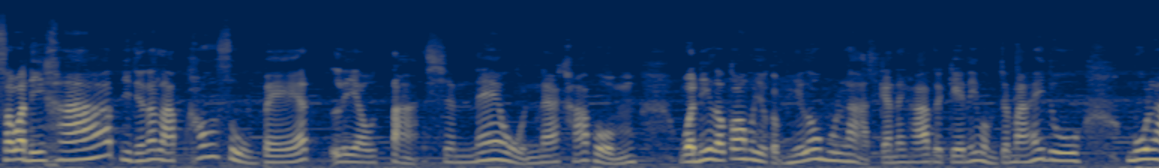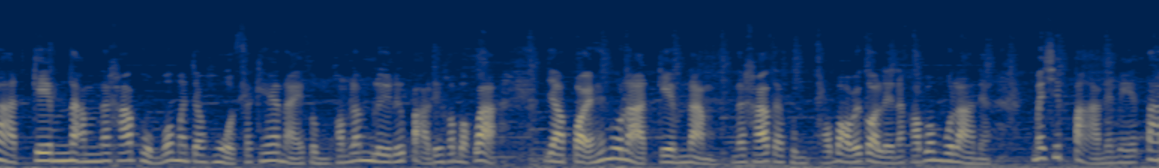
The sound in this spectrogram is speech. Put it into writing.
สวัสดีครับยินดีต้อนรับเข้าสู่เบสเรียวตะชาแนลนะครับผม วันนี้เราก็มาอยู่กับฮีโร่มูลาดกันนะครับ แต่เกมนี้ผมจะมาให้ดูมูลาดเกมนำนะครับผมว่ามันจะโหดสักแค่ไหนสมความล่ำลือหรือเปล่าที่เขาบอกว่า อย่าปล่อยให้มูลาดเกมนำนะครับแต่ผมขอบอกไว้ก่อนเลยนะครับว่ามูลาดเนี่ยไม่ใช่ป่าในเมตา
